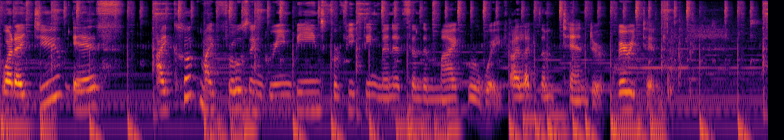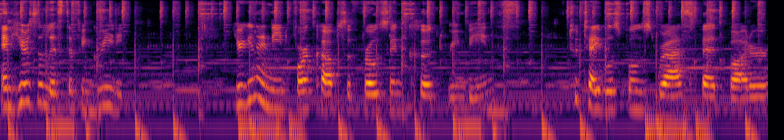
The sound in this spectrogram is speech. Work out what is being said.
What I do is I cook my frozen green beans for 15 minutes in the microwave. I like them tender, very tender. And here's a list of ingredients. You're gonna need 4 cups of frozen cooked green beans, 2 tablespoons grass-fed butter,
